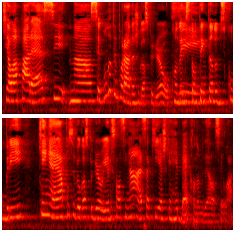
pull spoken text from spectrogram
que ela aparece na segunda temporada de Gossip Girl, quando eles Sim. estão tentando descobrir quem é a possível Gossip Girl. E eles falam assim: ah, essa aqui, acho que é Rebecca o nome dela, sei lá.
